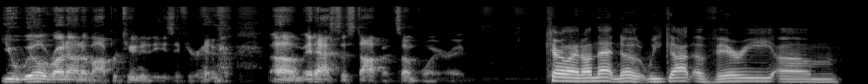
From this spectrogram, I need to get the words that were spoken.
you will run out of opportunities if you're him. Um, it has to stop at some point, right? Caroline, on that note, we got a very um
